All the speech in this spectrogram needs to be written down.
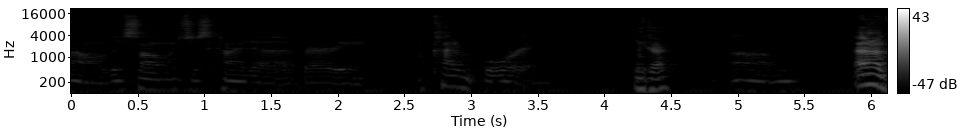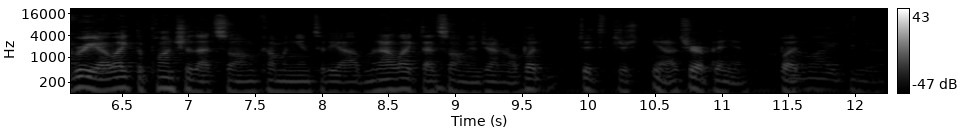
oh, this song was just kind of very kind of boring. Okay. Um, I don't agree. I like the punch of that song coming into the album, and I like that song in general. But it's just you know, it's your opinion. But I like Yeah.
